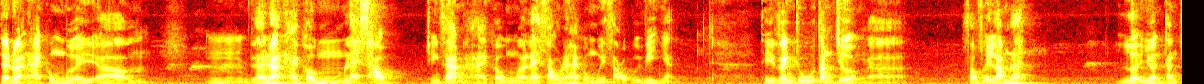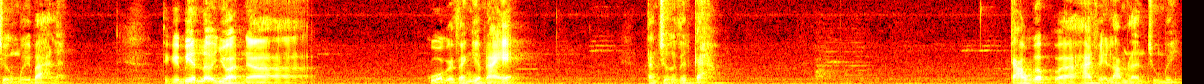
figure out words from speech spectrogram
giai đoạn 2010 uh, um, giai đoạn 2006 chính xác là 2006 đến 2016 quý vị nhé. Thì doanh thu tăng trưởng uh, 6,5 lần lợi nhuận tăng trưởng 13 lần. Thì cái biết lợi nhuận uh, của cái doanh nghiệp này ấy, tăng trưởng rất cao. Cao gấp à, 2,5 lần trung bình.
